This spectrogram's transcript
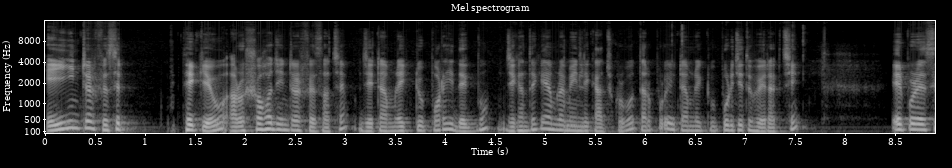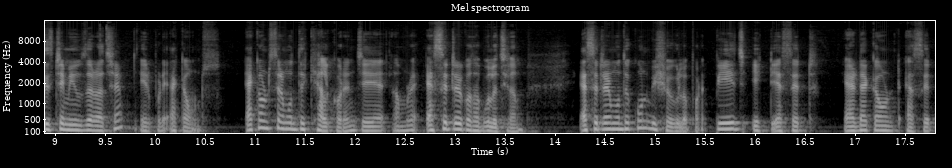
এই ইন্টারফেসের থেকেও আরও সহজ ইন্টারফেস আছে, যেটা আমরা একটু পরেই দেখব। যেখান থেকে আমরা মেইনলি কাজ করব, তারপর এটা আমরা একটু পরিচিত হয়ে রাখছি। এরপরে সিস্টেম ইউজার আছে, এরপরে অ্যাকাউন্টস অ্যাকাউন্টসের মধ্যে খেয়াল করেন যে আমরা অ্যাসেটের কথা বলেছিলাম। অ্যাসেটের মধ্যে কোন বিষয়গুলো পড়ে? পেজ একটি asset ad account asset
